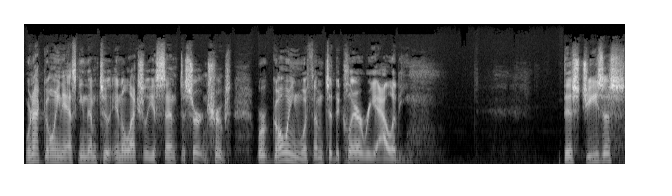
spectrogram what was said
We're not going asking them to intellectually assent to certain truths. We're going with them to declare reality. This Jesus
